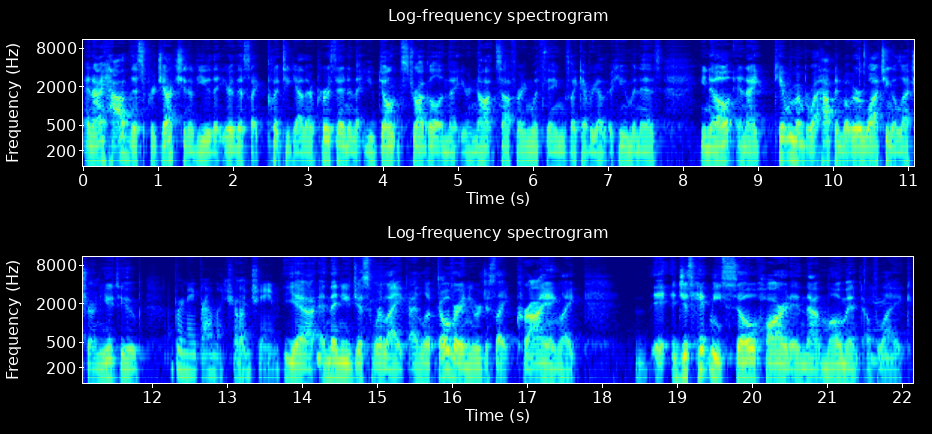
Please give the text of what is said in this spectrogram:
and i have this projection of you that you're this like put together person and that you don't struggle and that you're not suffering with things like every other human is you know? And i can't remember what happened but we were watching a lecture on youtube. A Brene Brown lecture uh, on shame. Yeah, and then you just were like, I looked over and you were just like crying, like it, it just hit me so hard in that moment of like,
